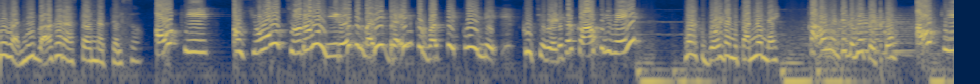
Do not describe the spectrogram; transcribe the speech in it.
నువ్వన్నీ బాగా రాస్తావు నాకు తెలుసు. ఓకే. అయ్యో చూడు ఈ రోజు మరీ బ్రెయిన్కు వర్క్ ఎక్కువైంది. కొంచెం వేడిగా కాఫీ వే. నాకు బోల్డ్ అని పనులున్నాయి కావాలంటే నువ్వే పెట్టుకో. ఓకే.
